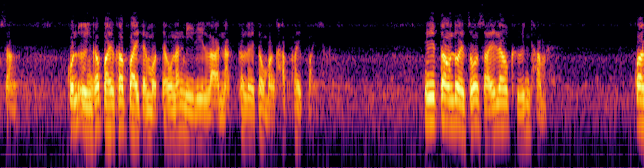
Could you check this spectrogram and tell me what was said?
ำสั่ง คนอื่นเข้าไปเข้าไปกันหมด แต่องนั้นมีลีลาหนักก็เลยต้องบังคับให้ไป นี่ต้องด้วยสงสัยแล้วขืนทำความ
